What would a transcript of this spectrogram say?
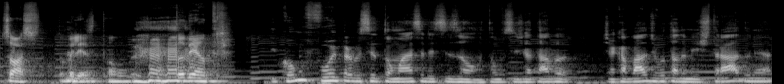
"Sócio". Então beleza, então tô dentro. E como foi para você tomar essa decisão? Então você já estava, tinha acabado de voltar do mestrado, né?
